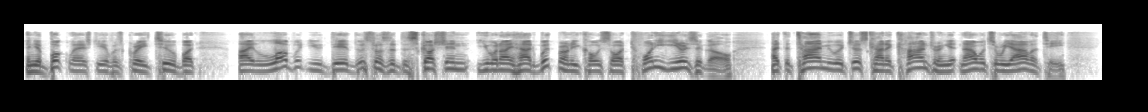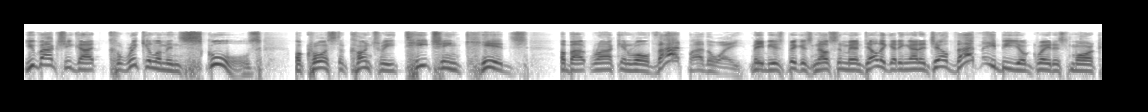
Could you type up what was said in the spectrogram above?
And your book last year was great, too. But I love what you did. This was a discussion you and I had with Bernie Kosar 20 years ago. At the time, you were just kind of conjuring it. Now it's a reality. You've actually got curriculum in schools across the country teaching kids about rock and roll. That, by the way, may be as big as Nelson Mandela getting out of jail. That may be your greatest mark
